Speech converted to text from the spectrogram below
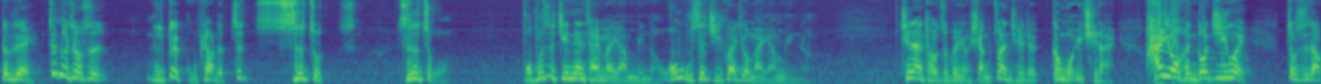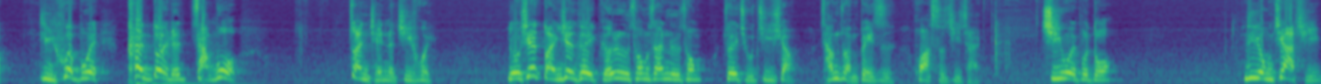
对不对？这个就是你对股票的执执着执着。我不是今天才买阳明哦，我五十几块就买阳明了。现在投资朋友想赚钱的，跟我一起来，还有很多机会，就是要你会不会看对人，掌握赚钱的机会。有些短线可以隔日冲、三日冲，追求绩效。长转配置，花时机财，机会不多。利用假期，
